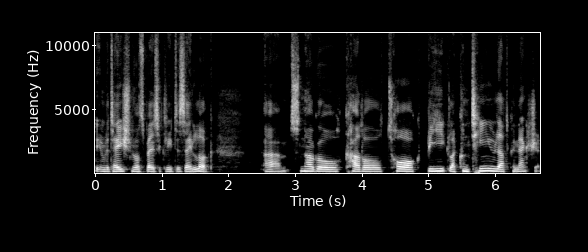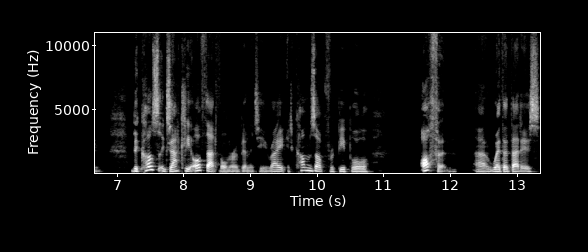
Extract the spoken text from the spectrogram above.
the invitation was basically to say, look, um, snuggle, cuddle, talk, be like continue that connection because exactly of that vulnerability, right? It comes up for people often, uh, whether that is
